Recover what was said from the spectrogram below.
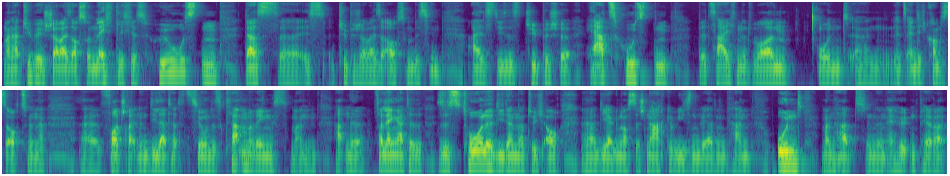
Man hat typischerweise auch so ein nächtliches Husten. Das äh, ist typischerweise auch so ein bisschen als dieses typische Herzhusten bezeichnet worden. Und äh, letztendlich kommt es auch zu einer äh, fortschreitenden Dilatation des Klappenrings. Man hat eine verlängerte Systole, die dann natürlich auch äh, diagnostisch nachgewiesen werden kann. Und man hat einen erhöhten Pera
